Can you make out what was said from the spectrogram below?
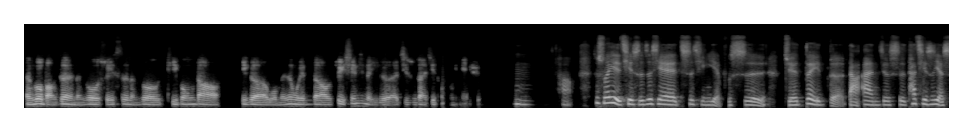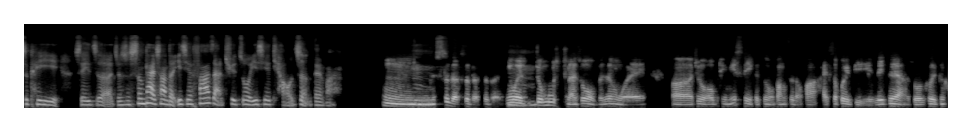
能够保证能够随时能够提供到。一个我们认为到最先进的一个技术站系统里面去。嗯，好，就所以其实这些事情也不是绝对的答案，就是它其实也是可以随着就是生态上的一些发展去做一些调整，对吗？嗯，是的，是的，是的，因为就目前来说，我们认为，呃，就 optimistic 这种方式的话，还是会比 zk 来说会更好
